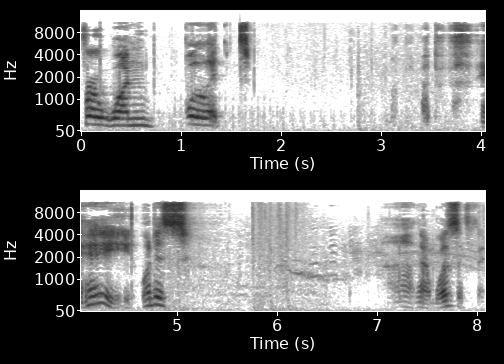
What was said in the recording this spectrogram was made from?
For one bullet. Hey, what is. Oh, that was a thing.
